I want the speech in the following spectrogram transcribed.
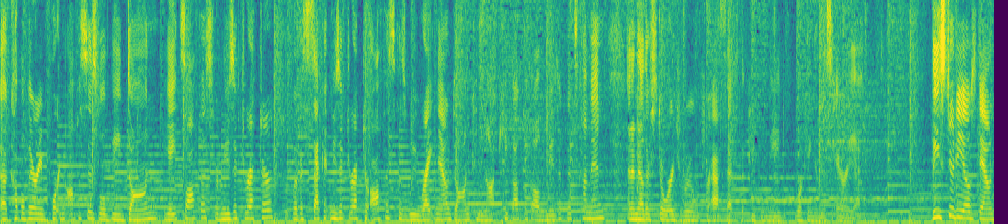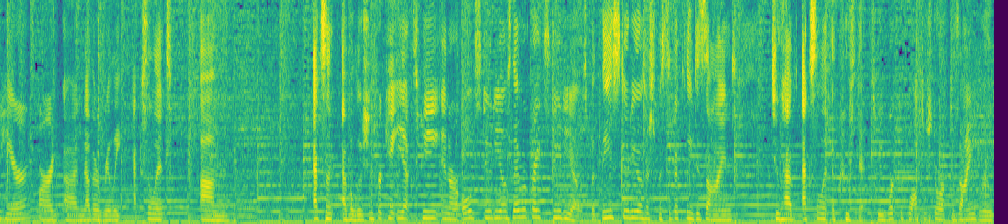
a couple very important offices will be Don Yates' office for music director. We have a second music director office because we right now, Don cannot keep up with all the music that's come in, and another storage room for assets that people need working in this area. These studios down here are uh, another really excellent um, excellent evolution for KEXP. In our old studios, they were great studios, but these studios are specifically designed to have excellent acoustics. We worked with Walters-Storyk Design Group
